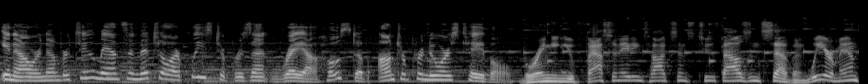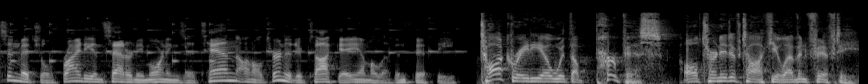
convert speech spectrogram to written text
In hour number two, Manson Mitchell are pleased to present Rhea, host of Entrepreneur's Table. Bringing you fascinating talk since 2007. We are Manson Mitchell, Friday and Saturday mornings at 10 on Alternative Talk AM 1150. Talk radio with a purpose. Alternative Talk 1150.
